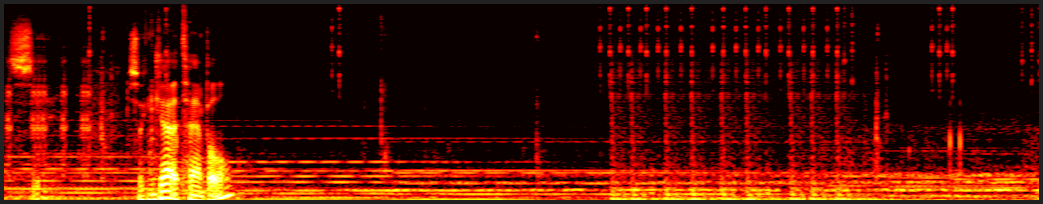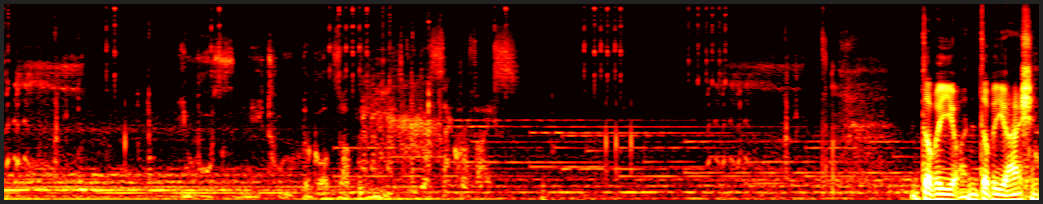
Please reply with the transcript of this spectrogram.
Let's see. So I can get a temple. W on W action.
